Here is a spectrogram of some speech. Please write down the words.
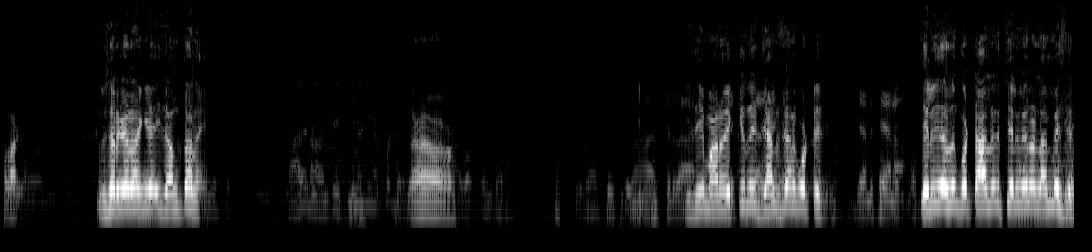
అలా చూశారు కదా ఇంకా ఇదంతానే. ఇది మనం ఎక్కింది జనసేన కొట్టేది. తెలుగుదేశం కొట్టి ఆల్రెడీ తెలివైన వాళ్ళు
